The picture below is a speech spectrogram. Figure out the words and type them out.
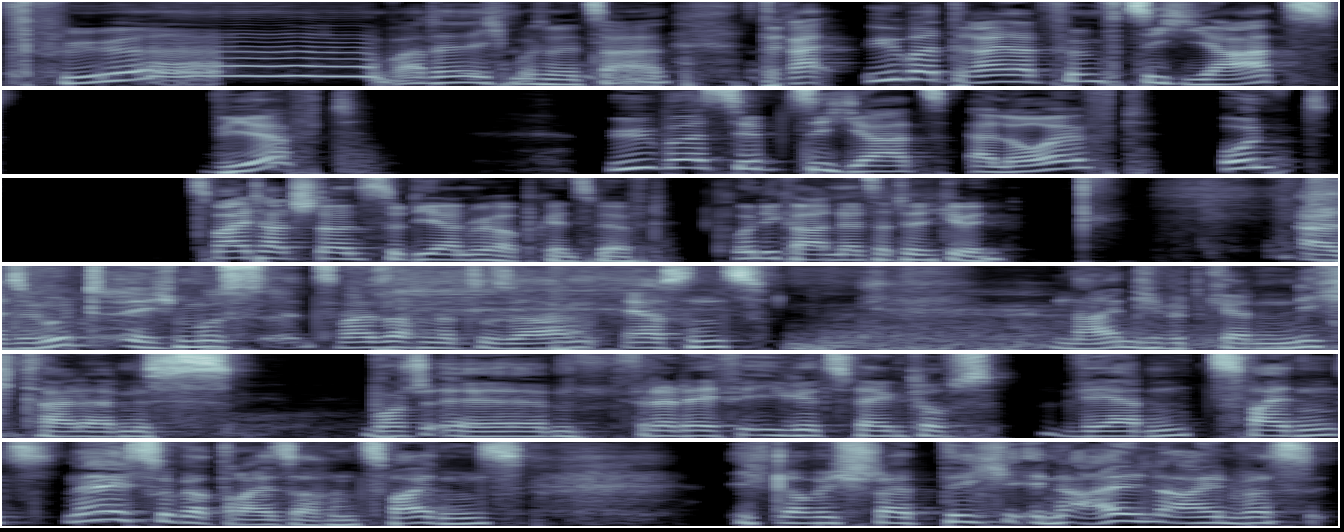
für, warte, ich muss mir zahlen, drei, über 350 Yards wirft, über 70 Yards erläuft und zwei Touchdowns zu DeAndre Hopkins wirft. Und die Cardinals natürlich gewinnen. Also gut, ich muss zwei Sachen dazu sagen. Erstens, nein, ich würde gerne nicht Teil eines äh, Philadelphia Eagles Fanclubs werden. Zweitens, ne, ich sogar drei Sachen. Zweitens, ich glaube, ich schreibe dich in allen ein, was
